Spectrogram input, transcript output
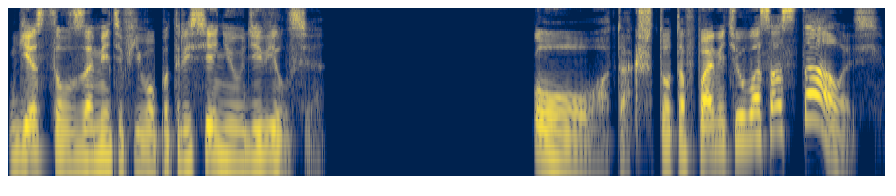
Гестел, заметив его потрясение, удивился. «О, так что-то в памяти у вас осталось.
